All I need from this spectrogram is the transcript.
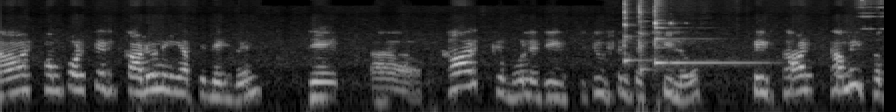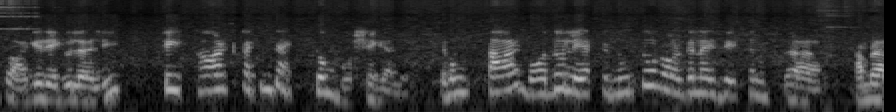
না সম্পর্কের কারণেই আপনি দেখবেন যে সার্ক বলে যে ইনস্টিটিউশনটা ছিল, সেই সার্ক সামিট হতো আগে রেগুলারলি সেই সার্কটা কিন্তু একদম বসে গেল এবং তার বদলে একটা নতুন অর্গানাইজেশন আমরা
